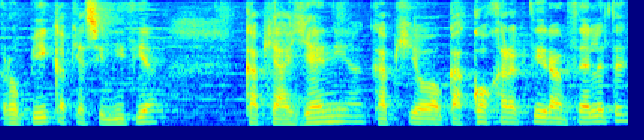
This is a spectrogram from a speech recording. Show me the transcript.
ροπή, κάποια συνήθεια, κάποια αγένεια, κάποιο κακό χαρακτήρα, αν θέλετε,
